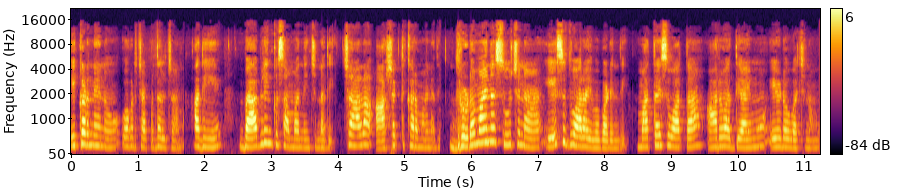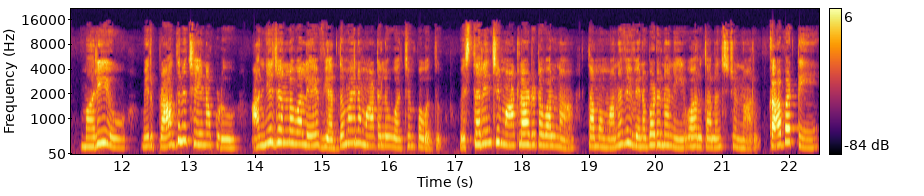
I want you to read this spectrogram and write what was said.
ఇక్కడ నేను ఒకటి చెప్పదలిచాను. అది బ్యాబ్లింగ్కు సంబంధించినది. చాలా ఆసక్తికరమైనది. దృఢమైన సూచన యేసు ద్వారా ఇవ్వబడింది. మత్తైసు వార్త ఆరో అధ్యాయము ఏడో వచనము. మరియు మీరు ప్రార్థన చేయనప్పుడు అన్యజనుల వలె వ్యర్థమైన మాటలు వచ్చింపవద్దు విస్తరించి మాట్లాడుట వలన తమ మనవి వినబడునని వారు తలంచుచున్నారు. కాబట్టి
